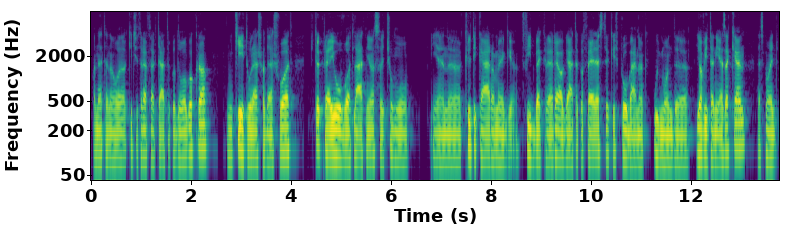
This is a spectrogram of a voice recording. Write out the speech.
a neten, ahol kicsit reflektáltak a dolgokra. Két órás adás volt, és tökre jó volt látni azt, hogy csomó ilyen kritikára, meg feedbackre reagáltak a fejlesztők, és próbálnak úgymond javítani ezeken. Ezt majd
